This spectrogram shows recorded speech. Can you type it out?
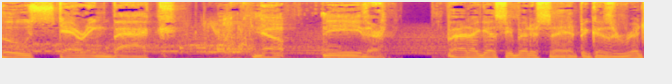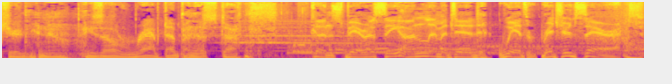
who's staring back? No, me either. But I guess you better say it because of Richard, you know, he's all wrapped up in this stuff. Conspiracy Unlimited with Richard Syrett.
